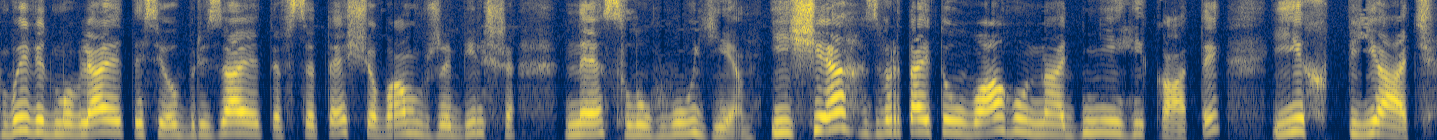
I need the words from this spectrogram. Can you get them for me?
ви відмовляєтесь і обрізаєте все те, що вам вже більше не слугує. І ще звертайте увагу на дні гікати, їх 5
